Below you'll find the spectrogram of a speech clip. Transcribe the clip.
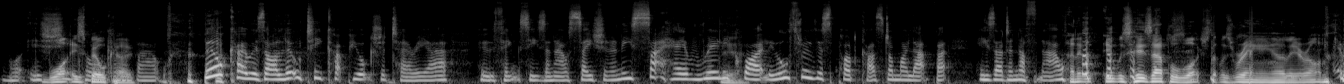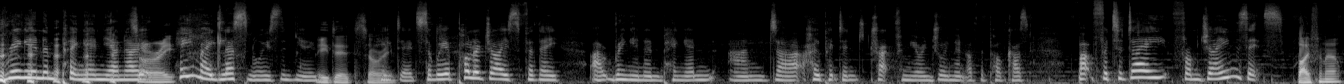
What is What is Bilko? about? Bilko is our little teacup Yorkshire Terrier who thinks he's an Alsatian, and he's sat here really Yeah. quietly all through this podcast on my lap, but he's had enough now. and it, it was his Apple Watch that was ringing earlier on. Ringing and pinging, you know. Sorry. He made less noise than you. he did, sorry. He did. So we apologise for the uh, ringing and pinging and uh, hope it didn't detract from your enjoyment of the podcast. But for today, from James, it's Bye for now.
